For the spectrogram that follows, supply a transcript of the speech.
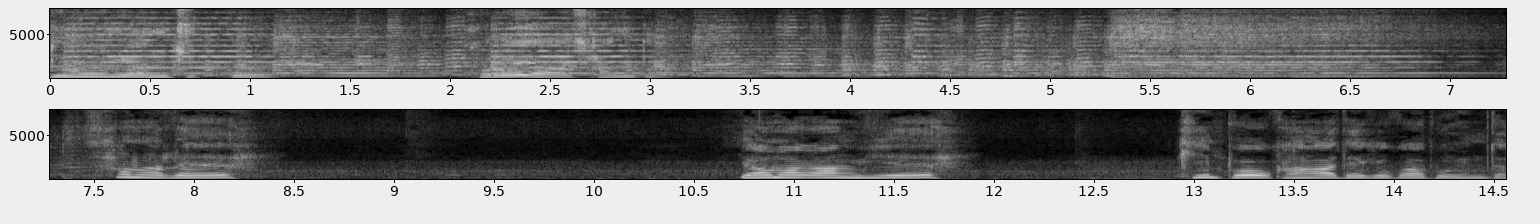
누우면 죽고 걸어야 산다. 산 아래 야마강 위에 김포 강화대교가 보인다.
